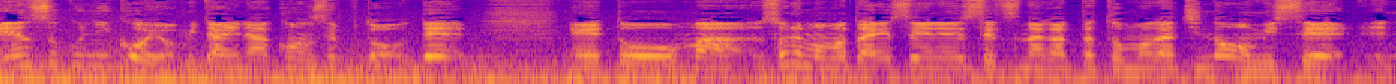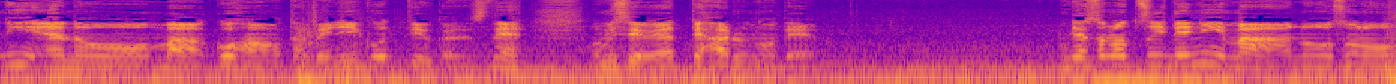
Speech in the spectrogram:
遠足に行こうよみたいなコンセプトで、えっ、と、まあ、それもまた SNS で繋がった友達のお店に、あのまあ、ご飯を食べに行くっていうかですね、お店をやってはるので、で、そのついでに、まあ、あの、その、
